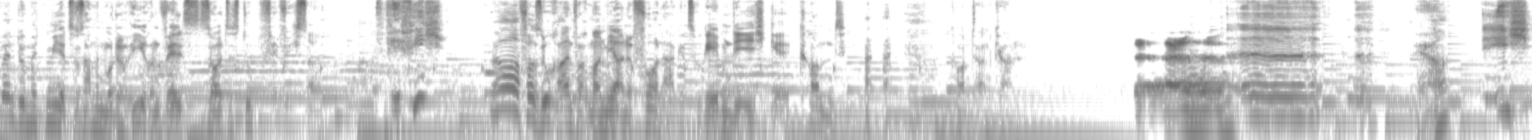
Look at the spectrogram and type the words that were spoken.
Wenn du mit mir zusammen moderieren willst, solltest du pfiffig sein. Pfiffig? Ja, versuch einfach mal mir eine Vorlage zu geben, die ich gekonnt kontern kann. Äh, Äh, Ja? ich,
